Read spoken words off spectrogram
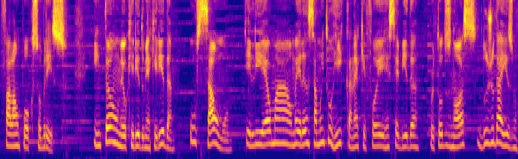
falar um pouco sobre isso. Então, meu querido, minha querida, o Salmo, ele é uma, uma herança muito rica, né, que foi recebida por todos nós do judaísmo.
